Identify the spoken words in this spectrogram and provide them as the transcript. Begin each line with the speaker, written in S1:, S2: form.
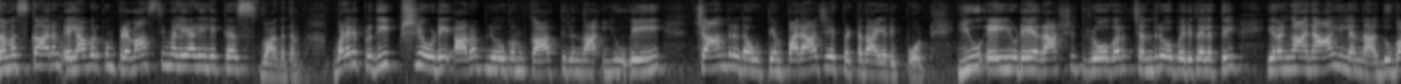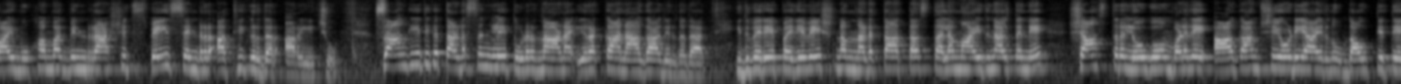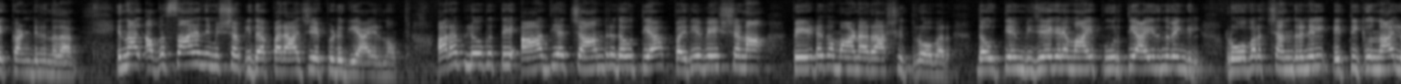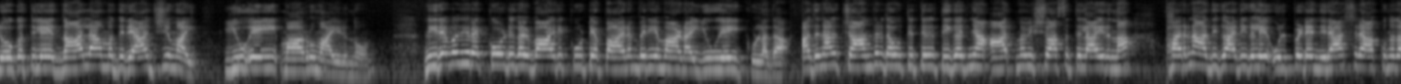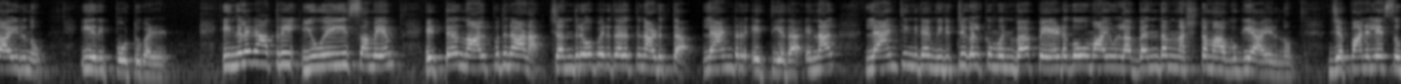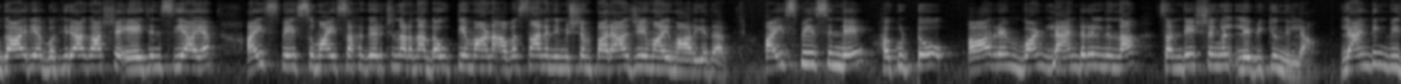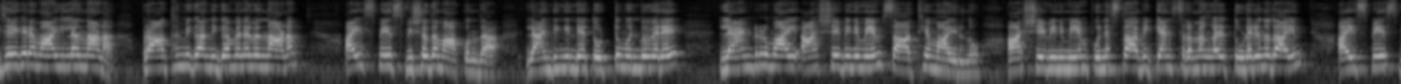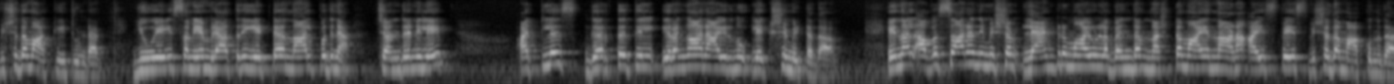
S1: നമസ്കാരം. എല്ലാവർക്കും പ്രവാസി മലയാളിയിലേക്ക് സ്വാഗതം. വളരെ പ്രതീക്ഷയോടെ അറബ് ലോകം കാത്തിരുന്ന യു എ ചാന്ദ്ര ദൗത്യം പരാജയപ്പെട്ടതായ റിപ്പോർട്ട്. യു എയുടെ റാഷിദ് റോവർ ചന്ദ്രോപരിതലത്തിൽ ഇറങ്ങാനായില്ലെന്ന് Dubai Mohammed bin Rashid Space Centre അധികൃതർ അറിയിച്ചു. സാങ്കേതിക തടസ്സങ്ങളെ തുടർന്നാണ് ഇറക്കാനാകാതിരുന്നത്. ഇതുവരെ പര്യവേഷണം നടത്താത്ത സ്ഥലമായതിനാൽ തന്നെ ശാസ്ത്ര ലോകവും വളരെ ആകാംക്ഷയോടെയായിരുന്നു ദൗത്യത്തെ കണ്ടിരുന്നത്. എന്നാൽ അവസാന നിമിഷം ഇത് പരാജയപ്പെടുകയായിരുന്നു. അറബ് ലോകത്തെ ആദ്യ ചാന്ദ്ര ദൗത്യ പര്യവേഷണ പേടകമാണ് റാഷിദ് റോവർ. ദൗത്യം വിജയകരമായി പൂർത്തിയായിരുന്നുവെങ്കിൽ റോവർ ചന്ദ്രനിൽ എത്തിക്കുന്ന ലോകത്തിലെ നാലാമത് രാജ്യമായി യു എ മാറുമായിരുന്നു. നിരവധി റെക്കോർഡുകൾ വാരിക്കൂട്ടിയ പാരമ്പര്യമാണ് യു എക്കുള്ളത് അതിനാൽ ചാന്ദ്ര ദൗത്യത്തിൽ തികഞ്ഞ ആത്മവിശ്വാസത്തിലായിരുന്ന ഭരണാധികാരികളെ ഉൾപ്പെടെ നിരാശരാക്കുന്നതായിരുന്നു ഈ റിപ്പോർട്ടുകൾ. ഇന്നലെ രാത്രി യു എ ഇ സമയം എട്ട് നാൽപ്പതിനാണ് ചന്ദ്രോപരിതലത്തിനടുത്ത് ലാൻഡർ എത്തിയത്. എന്നാൽ ലാൻഡിംഗിന് മിനിറ്റുകൾക്ക് മുൻപ് പേടകവുമായുള്ള ബന്ധം നഷ്ടമാവുകയായിരുന്നു. ജപ്പാനിലെ സ്വകാര്യ ബഹിരാകാശ ഏജൻസിയായ ഐ സ്പേസുമായി സഹകരിച്ചു നടന്ന ദൗത്യമാണ് അവസാന നിമിഷം പരാജയമായി മാറിയത്. ഐ സ്പേസിന്റെ ഹകുട്ടോ ആർ എം വൺ ലാൻഡറിൽ നിന്ന് സന്ദേശങ്ങൾ ലഭിക്കുന്നില്ല. ലാൻഡിംഗ് വിജയകരമായില്ലെന്നാണ് പ്രാഥമിക നിഗമനമെന്നാണ് ഐ സ്പേസ് വിശദമാക്കുന്നത്. ലാൻഡിംഗിന്റെ തൊട്ടു മുൻപ് വരെ ലാൻഡറുമായി ആശയവിനിമയം സാധ്യമായിരുന്നു. ആശയവിനിമയം പുനഃസ്ഥാപിക്കാൻ ശ്രമങ്ങൾ തുടരുന്നതായും ഐ സ്പേസ് വിശദമാക്കിയിട്ടുണ്ട്. യു എ സമയം രാത്രി എട്ട് നാൽപ്പതിന് ചന്ദ്രനിലെ അറ്റ്ലസ് ഗർത്തത്തിൽ ഇറങ്ങാനായിരുന്നു ലക്ഷ്യമിട്ടത്. എന്നാൽ അവസാന നിമിഷം ലാൻഡറുമായുള്ള ബന്ധം നഷ്ടമായെന്നാണ് ഐസ്പേസ് വിശദമാക്കുന്നത്.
